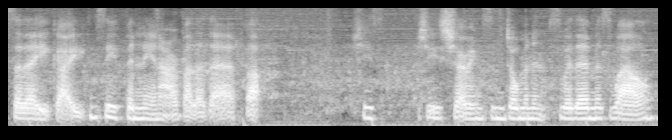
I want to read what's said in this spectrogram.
So there you go. You can see Finley and Arabella there, but she's she's showing some dominance with him as well.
